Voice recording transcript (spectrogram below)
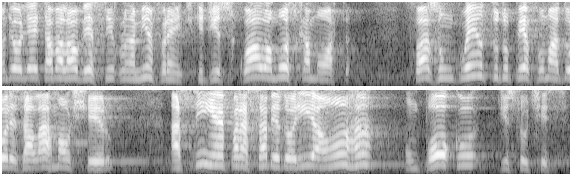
Quando eu olhei, estava lá o versículo na minha frente, que diz, qual a mosca morta faz um guento do perfumador exalar mau cheiro, assim é para a sabedoria a honra um pouco de estultícia.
